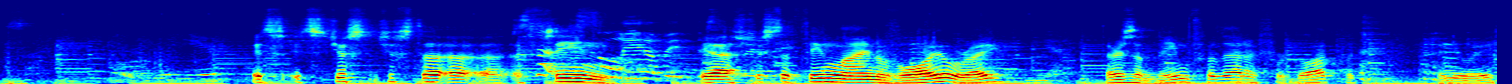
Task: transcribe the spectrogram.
Put some over here. It's it's just just a, a, a- thin. Just a little bit. just Yeah, it's just a thin line of oil, right? Yeah. There's a name for that, I forgot, but anyways.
